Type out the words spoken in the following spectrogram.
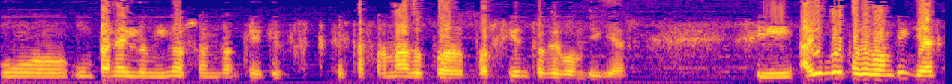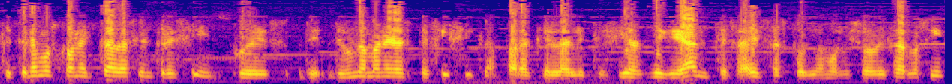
un, panel luminoso que, que, está formado por, cientos de bombillas. Si hay un grupo de bombillas que tenemos conectadas entre sí, pues de, una manera específica, para que la electricidad llegue antes a esas, podríamos visualizarlo así,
